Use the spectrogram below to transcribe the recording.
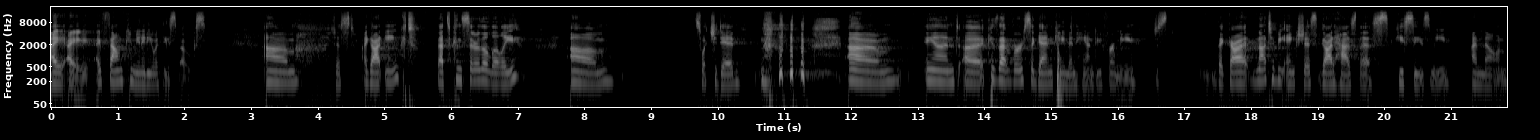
I, I, I found community with these folks. Um, just, I got inked. That's consider the lily. Um, it's what you did. um, and because uh, that verse again came in handy for me Just that God, not to be anxious, God has this. He sees me. I'm known.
